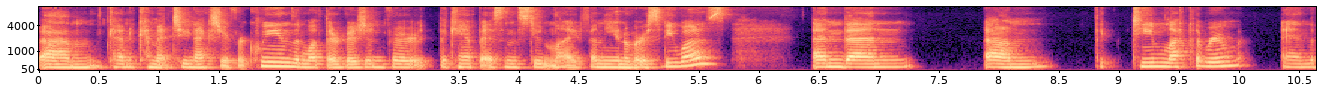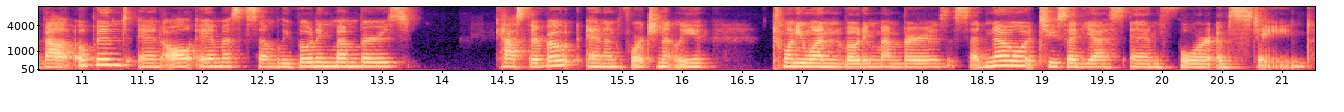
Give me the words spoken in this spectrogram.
um, kind of commit to next year for Queens and what their vision for the campus and the student life and the university was. And then um, the team left the room and the ballot opened, and all AMS Assembly voting members cast their vote. And unfortunately, 21 voting members said no, two said yes, and four abstained.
